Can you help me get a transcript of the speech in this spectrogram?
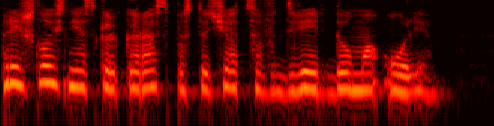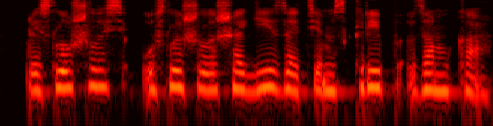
Пришлось несколько раз постучаться в дверь дома Оли. Прислушалась, услышала шаги, затем скрип замка.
